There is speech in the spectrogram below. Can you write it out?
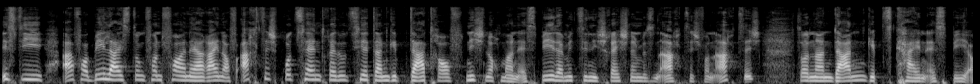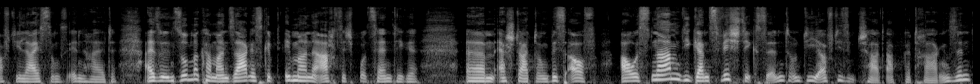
ist die AVB-Leistung von vornherein auf 80 Prozent reduziert, dann gibt darauf nicht nochmal ein SB, damit Sie nicht rechnen müssen 80 von 80, sondern dann gibt es kein SB auf die Leistungsinhalte. Also in Summe kann man sagen, es gibt immer eine 80-prozentige ähm, Erstattung, bis auf Ausnahmen, die ganz wichtig sind und die auf diesem Chart abgetragen sind.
